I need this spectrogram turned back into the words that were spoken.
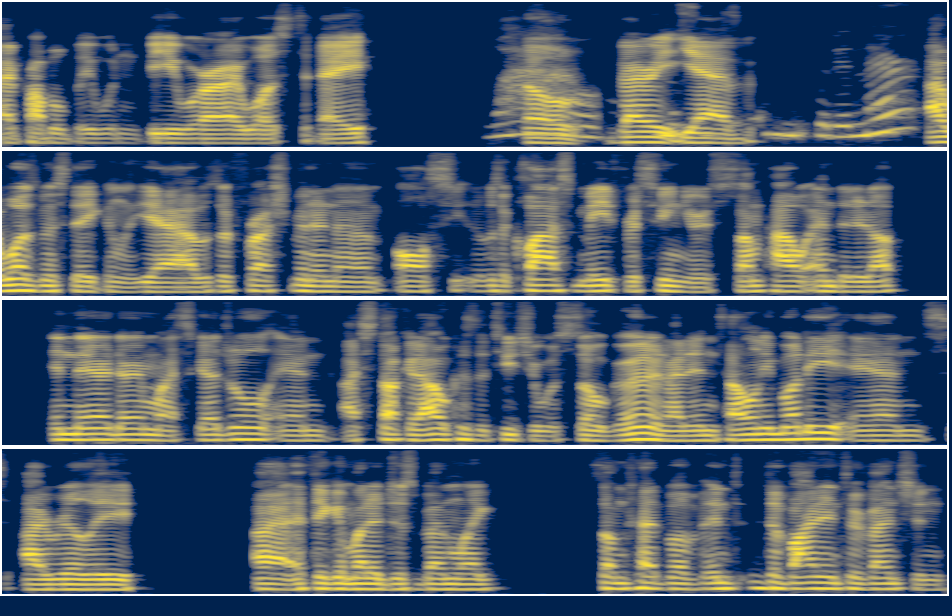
I probably wouldn't be where I was today. Wow. So very yeah. Put in there. I was mistakenly yeah. I was a freshman in a all. It was a class made for seniors. Somehow ended it up in there during my schedule, and I stuck it out because the teacher was so good, and I didn't tell anybody. And I really, I think it might have just been like some type of in- divine intervention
